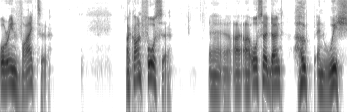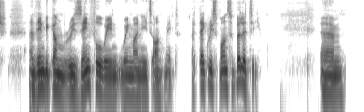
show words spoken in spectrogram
or invite her. I can't force her. Uh, I, I also don't hope and wish and then become resentful when, when my needs aren't met. I take responsibility. Um,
